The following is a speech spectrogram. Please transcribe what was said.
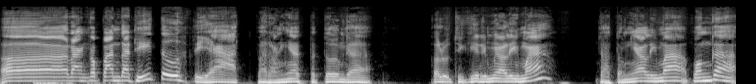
eh, rangkepan tadi itu lihat barangnya betul enggak. Kalau dikirimnya lima, datangnya lima apa enggak?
